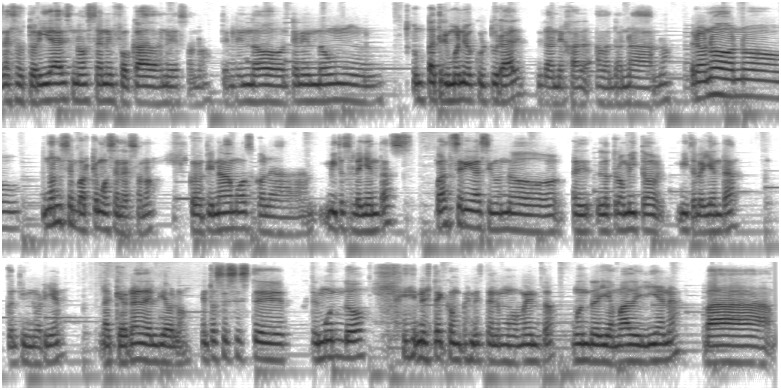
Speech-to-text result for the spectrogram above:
las autoridades no se han enfocado en eso, ¿no? Teniendo, teniendo un, un, patrimonio cultural, la han dejado abandonada, ¿no? Pero no, no, no nos embarquemos en eso, ¿no? Continuamos con la mitos y leyendas. ¿Cuál sería el segundo, el, el otro mito, mito leyenda? Continuaría la quebrada del diablo. Entonces, este, el mundo, en este, en este momento, mundo llamado Iliana, va,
